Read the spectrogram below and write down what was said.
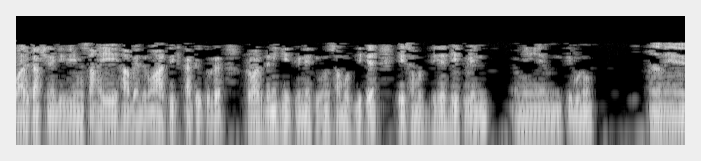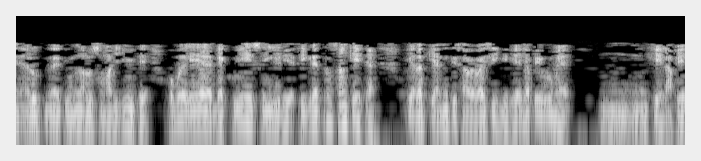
වාරිතාක්ෂණය දිවීම සහ ඒ හා බැඳුණු ආර්ථික කටයුතු වල ප්‍රවර්ධන හේතු වෙන ඇති වුණු සමෘද්ධිය ඒ සමෘද්ධිය හේතුවෙන් මේ තිබුණු මේ අලුත් තිබුණු අලුත් සමාජ ජීවිතය. ඔබ එය දැක්ුවේ සීගිරිය. සීගිරිය ඇත්තටම සංකේතයක්. අපි අදත් කියන්නේ තිසාවේවයි සීගිරියයි අපේ උරුමයයි. කියලා අපේ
